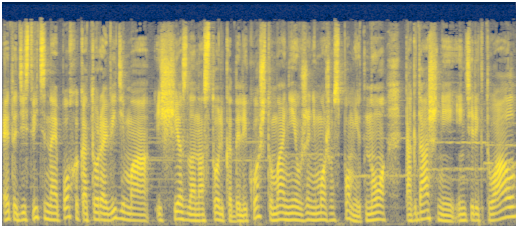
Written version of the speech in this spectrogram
это действительно эпоха, которая, видимо, исчезла настолько далеко, что мы о ней уже не можем вспомнить. Но тогдашний интеллектуал,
